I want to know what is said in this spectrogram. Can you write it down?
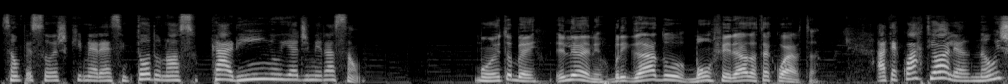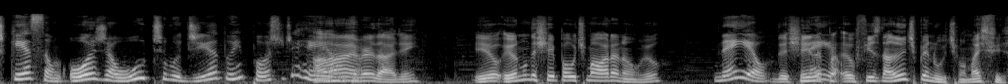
são pessoas que merecem todo o nosso carinho e admiração. Muito bem. Eliane, obrigado. Bom feriado. Até quarta. Até quarta. E olha, não esqueçam, hoje é o último dia do imposto de renda. Ah, é verdade, hein? Eu, eu não deixei para a última hora, não, viu? Nem eu. Deixei, nem na, eu. eu. fiz na antepenúltima, mas fiz.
